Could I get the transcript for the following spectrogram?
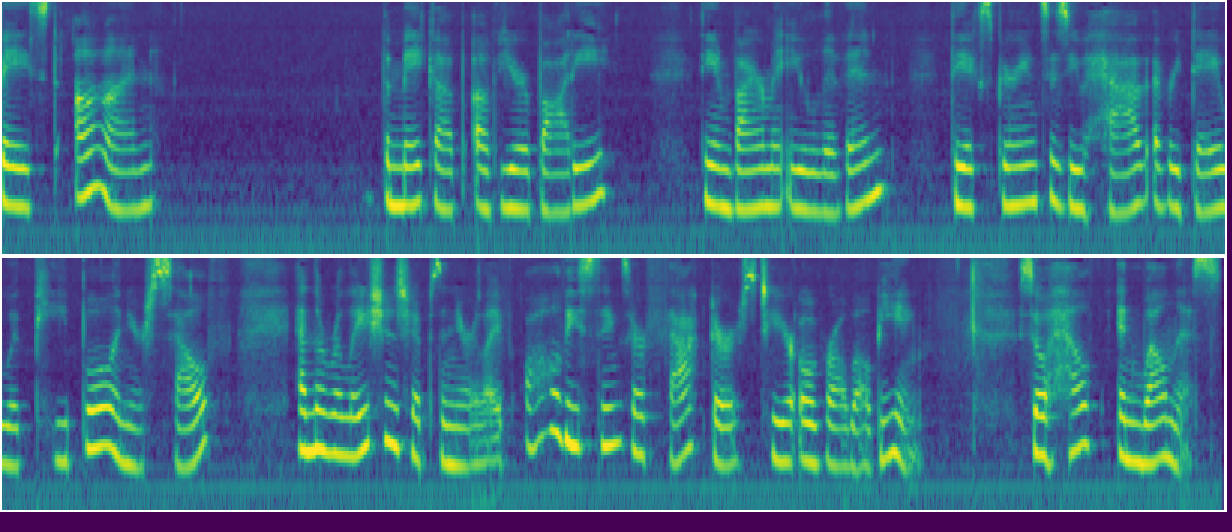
based on the makeup of your body, the environment you live in, the experiences you have every day with people and yourself, and the relationships in your life. All these things are factors to your overall well being. So, health and wellness,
